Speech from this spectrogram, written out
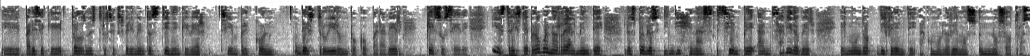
Eh, parece que todos nuestros experimentos tienen que ver siempre con destruir un poco para ver qué sucede. Y es triste, pero bueno, realmente los pueblos indígenas siempre han sabido ver el mundo diferente a como lo vemos nosotros.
